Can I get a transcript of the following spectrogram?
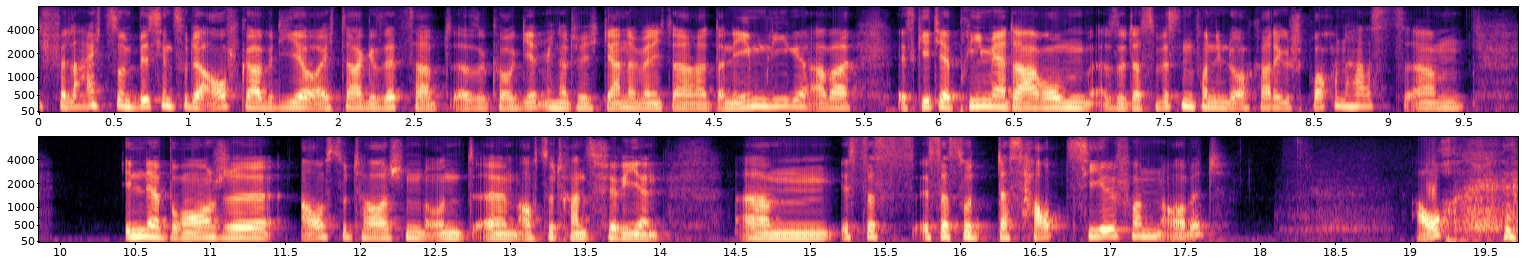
vielleicht so ein bisschen zu der Aufgabe, die ihr euch da gesetzt habt. Also korrigiert mich natürlich gerne, wenn ich da daneben liege, aber es geht ja primär darum, also das Wissen, von dem du auch gerade gesprochen hast, ähm, in der Branche auszutauschen und ähm, auch zu transferieren. Ähm, ist, das, ist das so das Hauptziel von Orbit? Auch.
